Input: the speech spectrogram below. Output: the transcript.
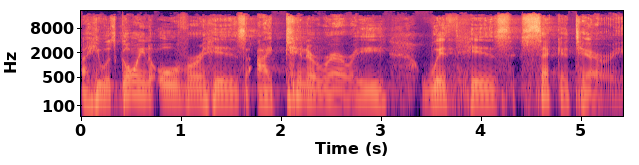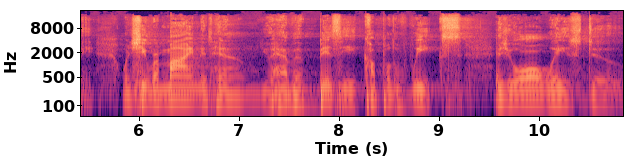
uh, he was going over his itinerary with his secretary when she reminded him, You have a busy couple of weeks, as you always do.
